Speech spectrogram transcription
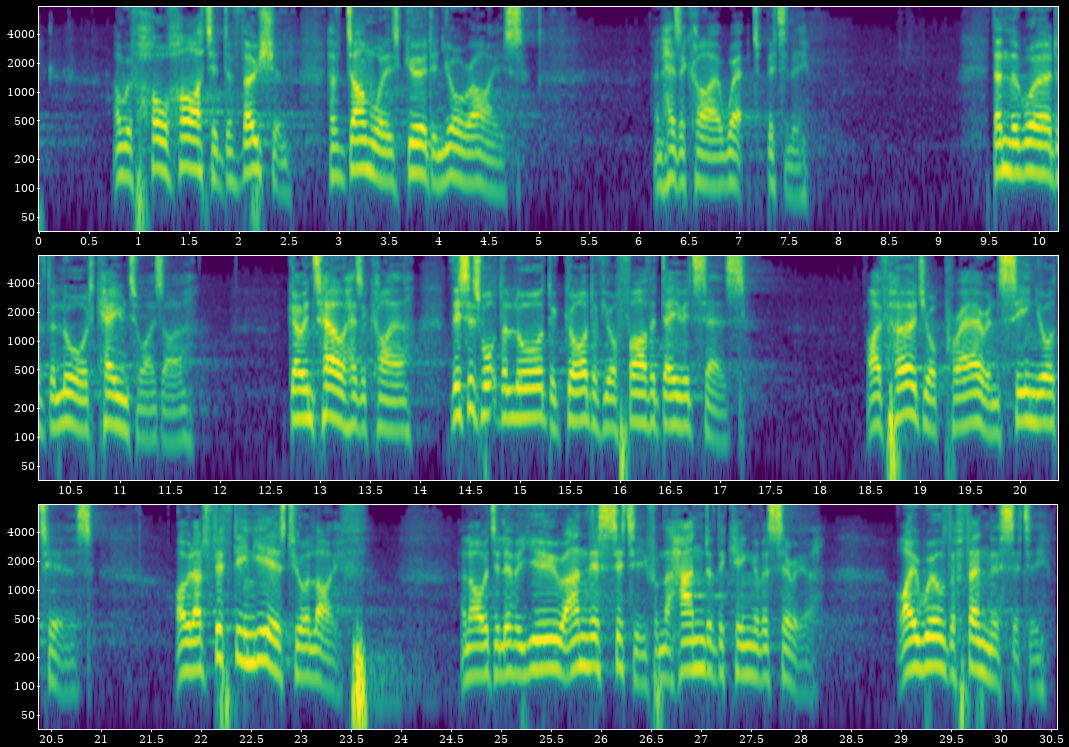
and with wholehearted devotion have done what is good in your eyes. And Hezekiah wept bitterly. Then the word of the Lord came to Isaiah Go and tell Hezekiah, this is what the Lord, the God of your father David, says I've heard your prayer and seen your tears. I will add 15 years to your life, and I will deliver you and this city from the hand of the king of Assyria. I will defend this city.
